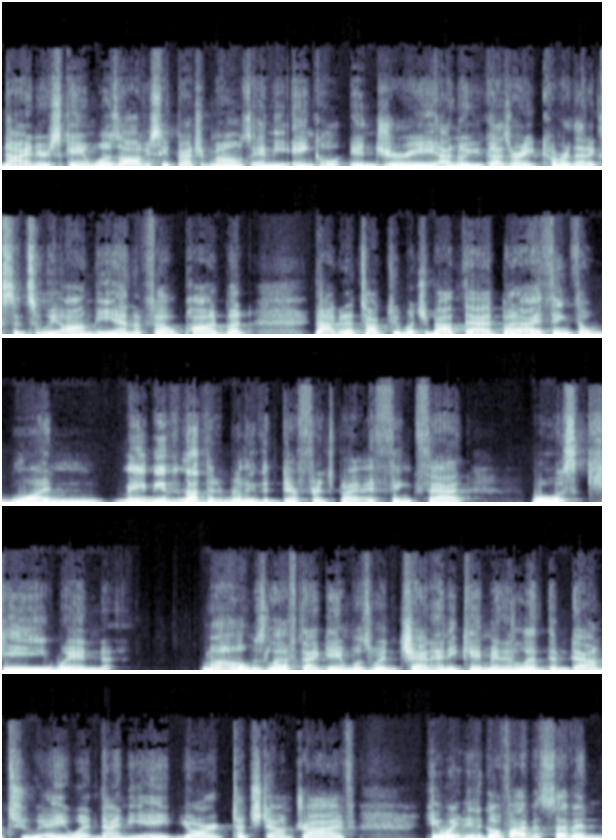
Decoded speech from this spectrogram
Niners game was obviously Patrick Mahomes and the ankle injury. I know you guys already covered that extensively on the NFL pod, but not going to talk too much about that. But I think the one, maybe not that really the difference, but I think that what was key when Mahomes left that game was when Chad Henne came in and led them down to a what 98 yard touchdown drive. He waited to go five and seven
